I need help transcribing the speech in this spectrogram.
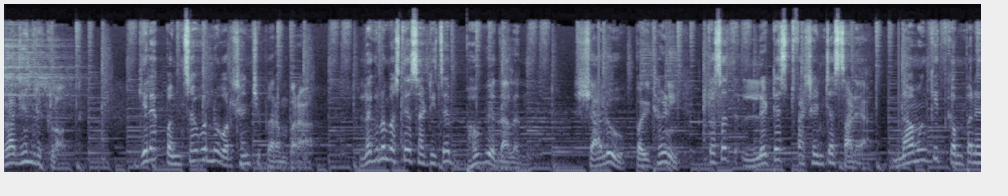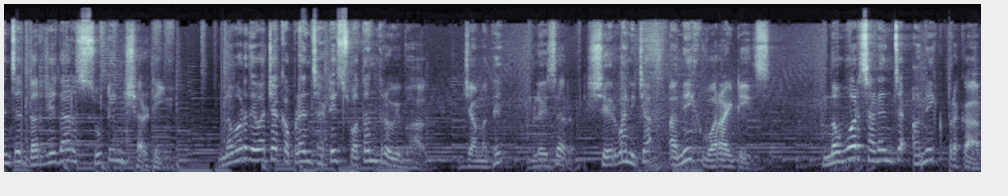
Rajendra cloth गेल्या पंचावन्न वर्षांची परंपरा लग्न बसण्यासाठीचे भव्य दालन शालू पैठणी तसंच लेटेस्ट फॅशनच्या साड्या नामांकित कंपन्यांचे दर्जेदार सुटिंग शर्टिंग नवरदेवाच्या कपड्यांसाठी स्वतंत्र विभाग ज्यामध्ये ब्लेझर शेरवानीच्या अनेक व्हरायटीज नव्वार साड्यांचे अनेक प्रकार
